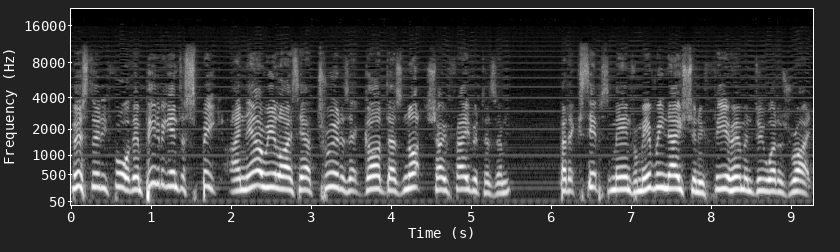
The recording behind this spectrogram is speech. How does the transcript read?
Verse 34 Then Peter began to speak. I now realize how true it is that God does not show favoritism, but accepts men from every nation who fear him and do what is right.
